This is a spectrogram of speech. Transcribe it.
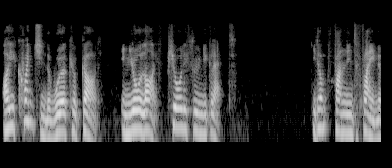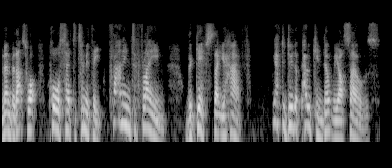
Are you quenching the work of God in your life purely through neglect? You don't fan into flame. Remember, that's what Paul said to Timothy fan into flame the gifts that you have. We have to do the poking, don't we, ourselves?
